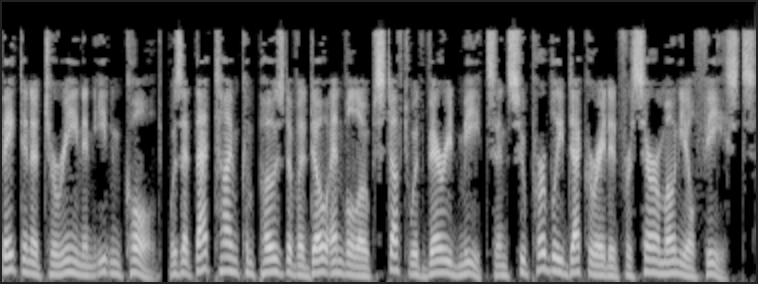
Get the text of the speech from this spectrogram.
baked in a tureen and eaten cold, was at that time composed of a dough envelope stuffed with varied meats and superbly decorated for ceremonial feasts.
